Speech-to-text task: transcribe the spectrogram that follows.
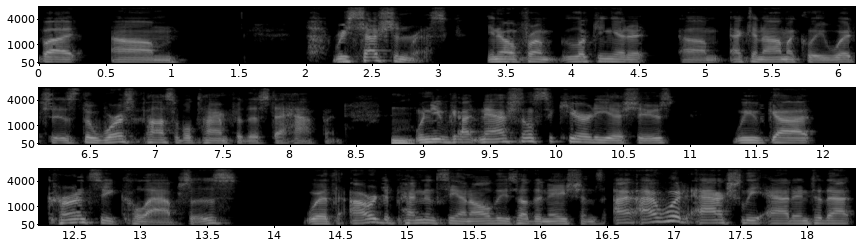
but um, recession risk. You know, from looking at it um, economically, which is the worst possible time for this to happen. Hmm. When you've got national security issues, we've got currency collapses with our dependency on all these other nations. I, I would actually add into that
